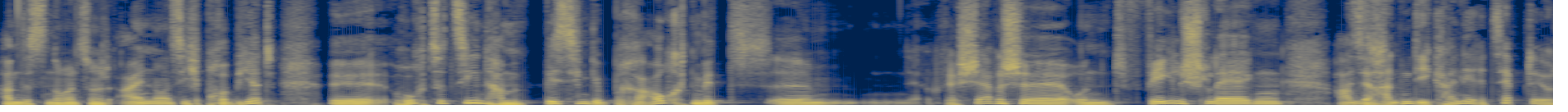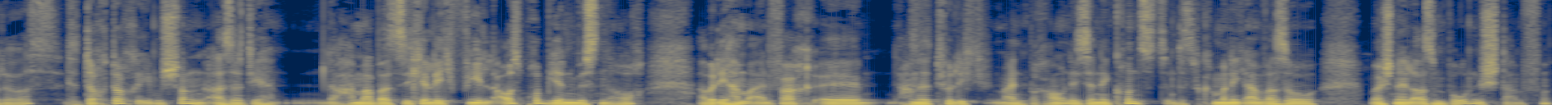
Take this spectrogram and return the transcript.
haben das 1991 probiert, äh, hochzuziehen, haben ein bisschen gebraucht mit ähm, Recherche und Fehlschlägen. Also hatten die keine Rezepte oder was? doch, doch, eben schon. Also die da haben aber sicherlich viel ausprobieren müssen auch. Aber die haben einfach, äh, haben natürlich, mein Braun ist ja eine Kunst und das kann man nicht einfach so mal schnell aus dem Boden stampfen.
